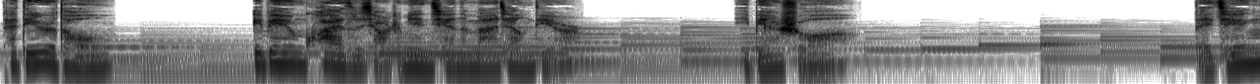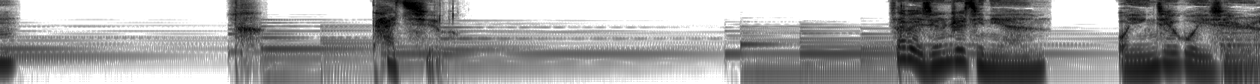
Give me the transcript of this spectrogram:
他低着头，一边用筷子搅着面前的麻酱底儿，一边说：“北京太挤了。”在北京这几年，我迎接过一些人，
